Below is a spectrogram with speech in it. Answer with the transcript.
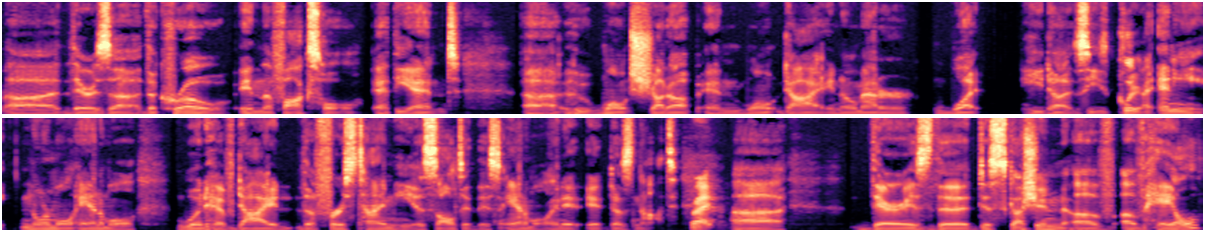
uh, there's uh, the crow in the foxhole at the end uh, who won't shut up and won't die no matter what he does. He's clear. Any normal animal would have died the first time he assaulted this animal, and it it does not. Right. Uh, there is the discussion of of hail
